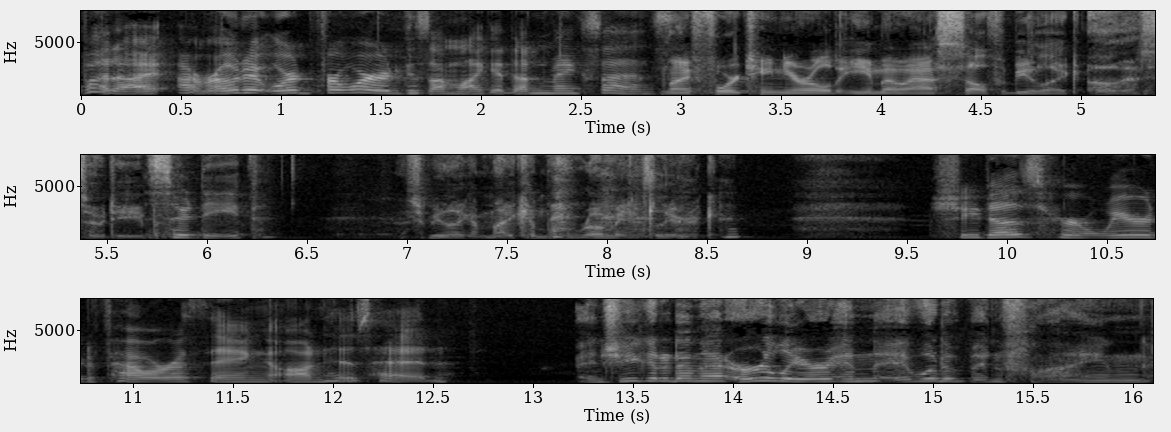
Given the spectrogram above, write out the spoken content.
but I, I wrote it word for word because I'm like, It doesn't make sense. My 14 year old emo ass self would be like, "Oh, that's so deep. so deep. That should be like a My Chemical Romance lyric." She does her weird power thing on his head. And she could have done that earlier, and it would have been fine.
